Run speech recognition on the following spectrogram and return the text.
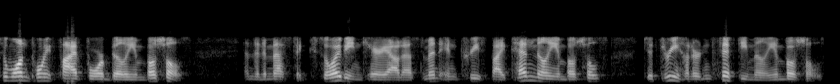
to 1.54 billion bushels, and the domestic soybean carryout estimate increased by 10 million bushels to 350 million bushels.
